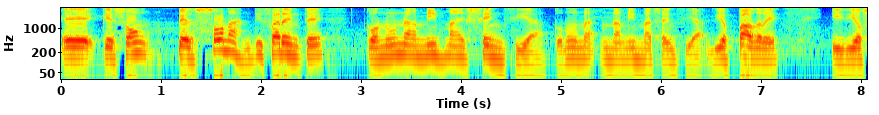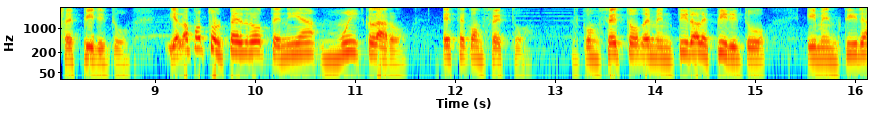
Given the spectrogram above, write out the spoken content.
eh, que son personas diferentes con una misma esencia, con una, una misma esencia, Dios Padre y Dios Espíritu. Y el apóstol Pedro tenía muy claro este concepto, el concepto de mentir al Espíritu y mentir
